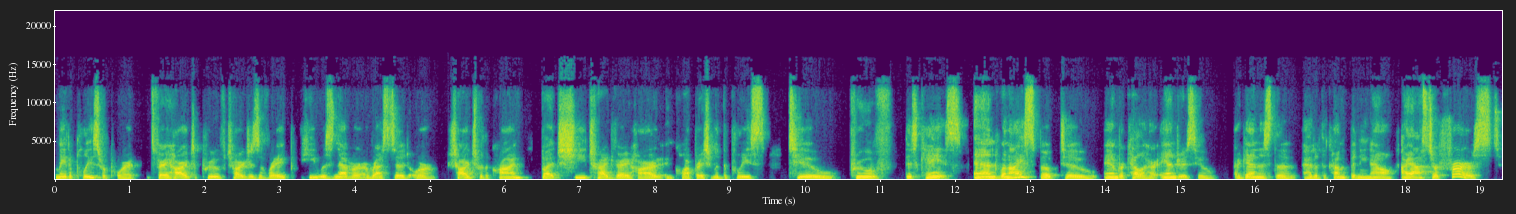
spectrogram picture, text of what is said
made a police report. It's very hard to prove charges of rape. He was never arrested or charged with a crime, but she tried very hard in cooperation with the police to prove this case. And when I spoke to Amber Kelleher Andrews, who again is the head of the company now, I asked her first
